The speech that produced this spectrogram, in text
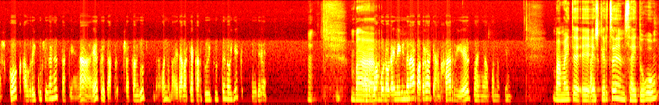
askok aurre ikusi denez zakeena, ez? Eta pretsatzen dut, ba, bueno, ba, erabakiak hartu dituzten horiek ere. Ba... Orduan, bueno, orain egin dena paper batean jarri, ez? Baina, bueno, zin. Ba, maite, e, bai. eskertzen zaitugu,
